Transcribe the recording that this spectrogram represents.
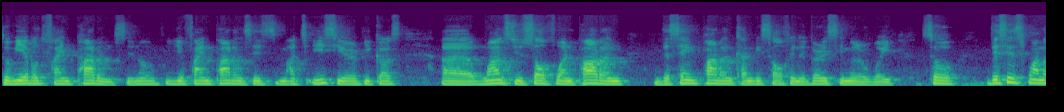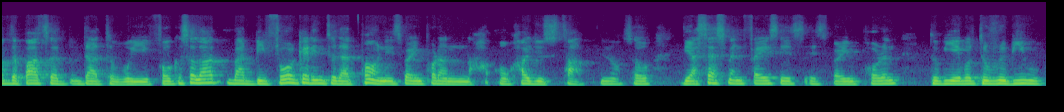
to be able to find patterns. You know, you find patterns is much easier because uh, once you solve one pattern, the same pattern can be solved in a very similar way. So this is one of the parts that, that we focus a lot, but before getting to that point, it's very important on how you start, you know, so the assessment phase is, is very important to be able to review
